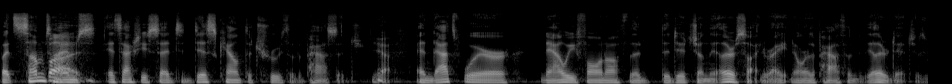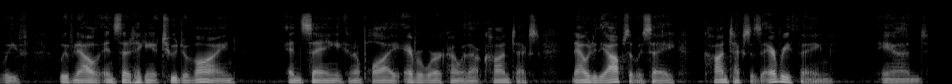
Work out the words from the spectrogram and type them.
But sometimes it's actually said to discount the truth of the passage. Yeah. And that's where now we've fallen off the, the ditch on the other side, right? Or the path into the other ditch is we've we've now instead of taking it too divine and saying it can apply everywhere kind of without context, now we do the opposite. We say context is everything, and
